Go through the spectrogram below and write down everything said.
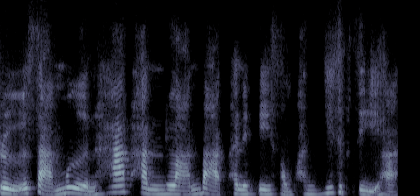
หรือ 35,000 ล้านบาทภายในปี 2024 ค่ะ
